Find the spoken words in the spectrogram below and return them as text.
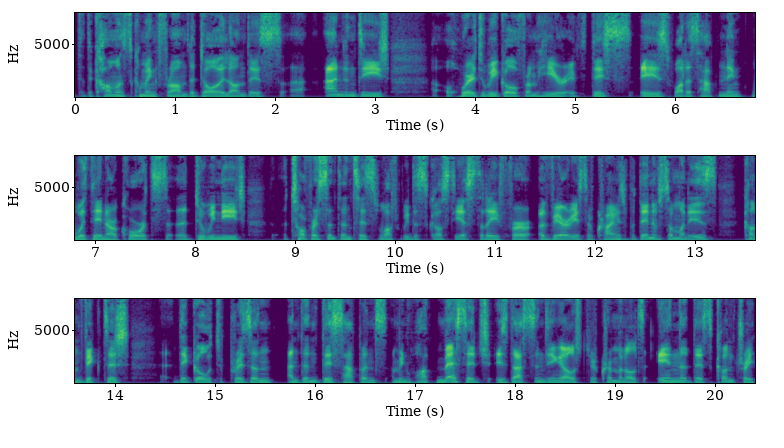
the comments coming from the Dáil on this, uh, and indeed where do we go from here if this is what is happening within our courts? Uh, do we need tougher sentences, what we discussed yesterday, for a various of crimes? But then if someone is convicted, uh, they go to prison, and then this happens. I mean, what message is that sending out to criminals in this country?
